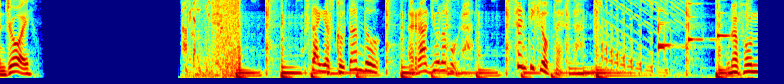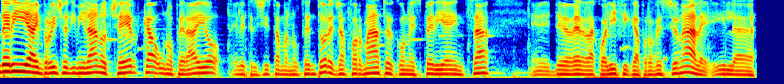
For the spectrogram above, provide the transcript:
Enjoy! Stai ascoltando Radio Lavora. Senti che offerta. Una fonderia in provincia di Milano cerca un operaio elettricista manutentore già formato e con esperienza eh, deve avere la qualifica professionale, il eh,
